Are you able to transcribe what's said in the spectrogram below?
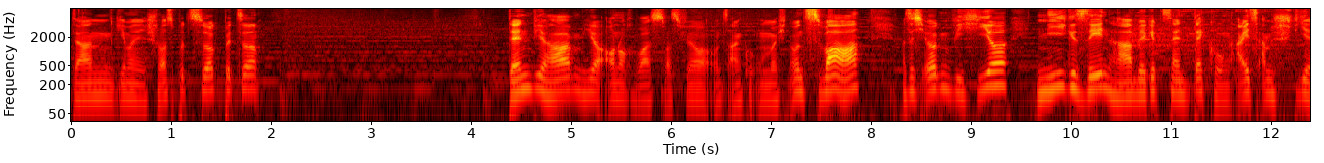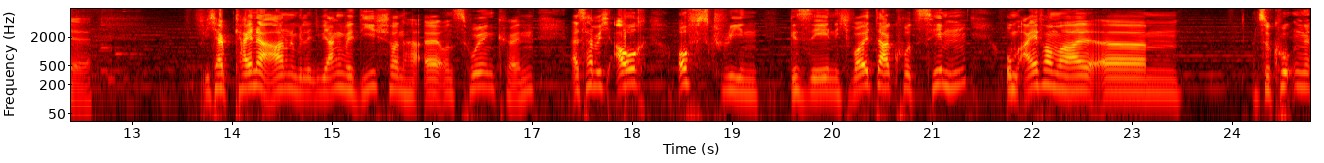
Dann gehen wir in den Schlossbezirk, bitte. Denn wir haben hier auch noch was, was wir uns angucken möchten. Und zwar, was ich irgendwie hier nie gesehen habe, gibt es eine Entdeckung. Eis am Stiel. Ich habe keine Ahnung, wie, wie, lange wir die schon äh, uns holen können. Das habe ich auch offscreen gesehen. Ich wollte da kurz hin, um einfach mal ähm, zu gucken,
